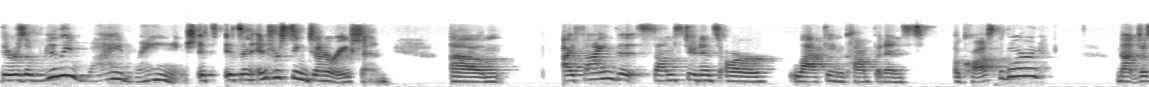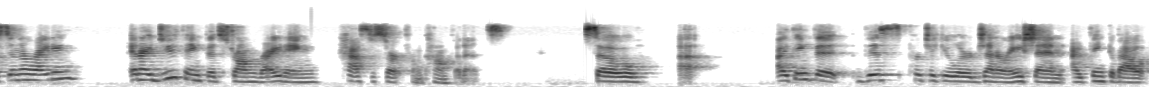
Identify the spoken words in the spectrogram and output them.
there's a really wide range. It's it's an interesting generation. Um, I find that some students are lacking confidence across the board, not just in their writing. And I do think that strong writing has to start from confidence. So uh, I think that this particular generation, I think about,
